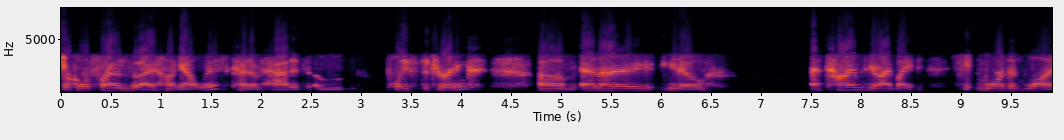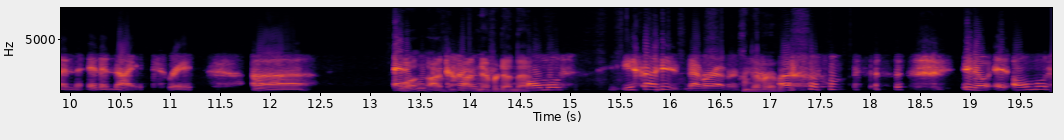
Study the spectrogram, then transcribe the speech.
circle of friends that I hung out with kind of had its own place to drink. Um, and I, you know, at times, you know, I might hit more than one in a night, right? Uh, and well, it would I've, I've never done that. Almost, yeah, never ever. never ever. Um, you know, it almost,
